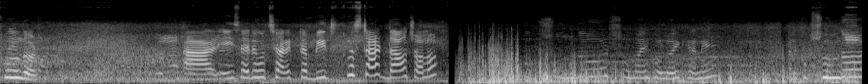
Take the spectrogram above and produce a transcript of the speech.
সুন্দর। আর এই সাইডে হচ্ছে আরেকটা ব্রিজ তুমি স্টার্ট দাও, চলো খুব সুন্দর সময় হলো এখানে মানে খুব সুন্দর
